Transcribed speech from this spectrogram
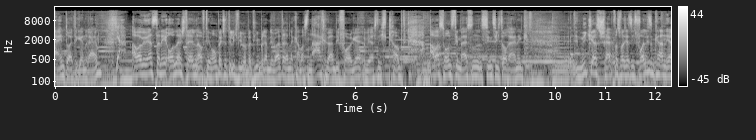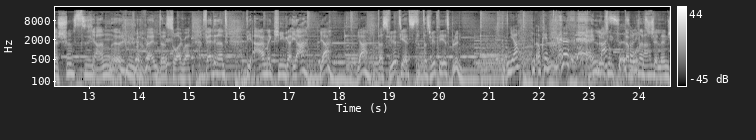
eindeutig ein Reim. Ja. Aber wir werden es dann eh online stellen auf die Homepage, natürlich wie immer bei Timpelreim die Wörter rein, da kann man es nachhören, die Folge, wer es nicht glaubt. Aber sonst, die meisten sind sich doch einig. Niklas schreibt was, was ich jetzt nicht vorlesen kann. Er schimpft sich an, äh, weil das Sorg war. Ferdinand, die arme Kinga. Ja, ja, ja, das wird jetzt, das wird dir jetzt blühen. Ja, okay. Einlösung Was der Monatschallenge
